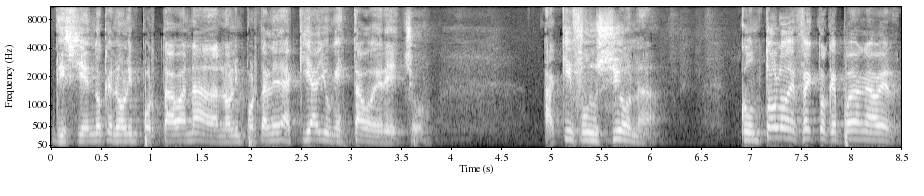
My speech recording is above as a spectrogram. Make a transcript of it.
diciendo que no le importaba nada, no le importa nada. Aquí hay un Estado de Derecho aquí funciona con todos los defectos que puedan haber,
